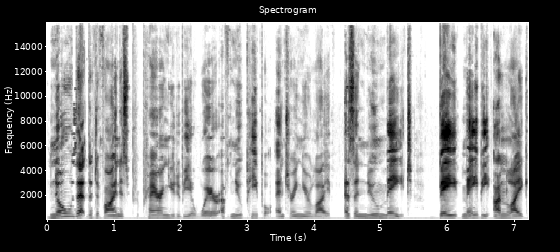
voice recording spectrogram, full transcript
know that the divine is preparing you to be aware of new people entering your life as a new mate may be unlike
